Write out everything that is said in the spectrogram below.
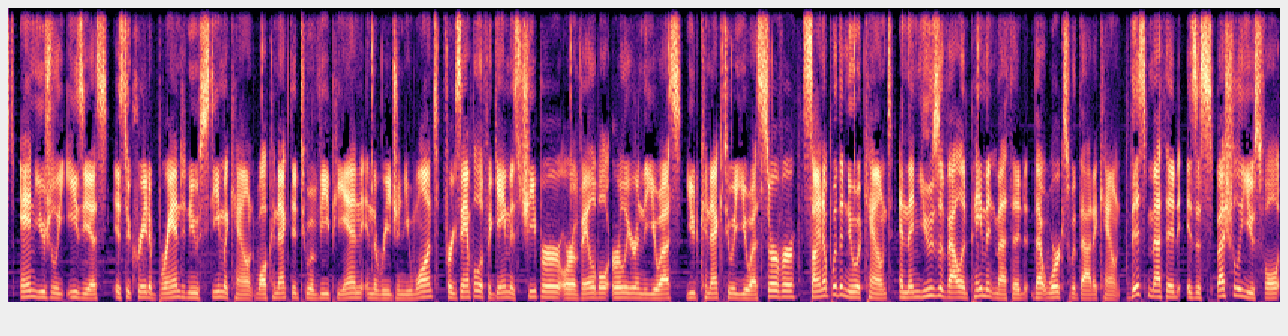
first, and usually easiest, is to create a brand new Steam account while connected to a VPN in the region you want. For example, if a game is cheaper or available earlier in the US, you'd connect to a US server, sign up with a new account, and then use a valid payment method that works with that account. This method is especially useful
